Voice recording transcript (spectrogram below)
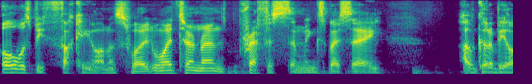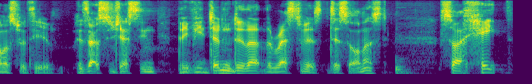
always be fucking honest. Why, why turn around and preface things by saying, I've got to be honest with you? Is that suggesting that if you didn't do that, the rest of it's dishonest? So I hate,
